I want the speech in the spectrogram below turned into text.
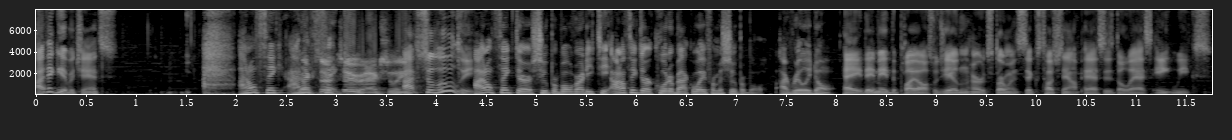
I think you have a chance. I don't think I I don't think so think too, actually. Absolutely. I don't think they're a Super Bowl ready team. I don't think they're a quarterback away from a Super Bowl. I really don't. Hey, they made the playoffs with Jalen Hurts throwing six touchdown passes the last eight weeks.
